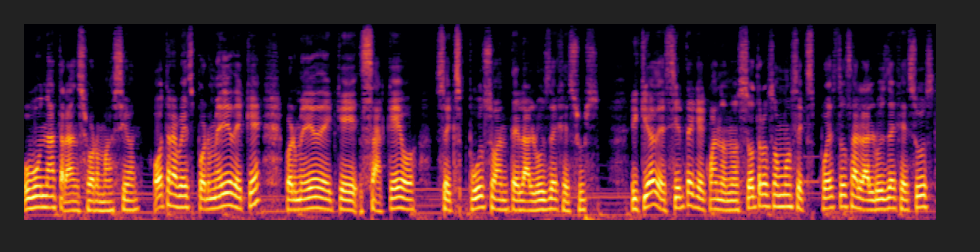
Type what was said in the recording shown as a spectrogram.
Hubo una transformación. Otra vez, ¿por medio de qué? Por medio de que Saqueo se expuso ante la luz de Jesús. Y quiero decirte que cuando nosotros somos expuestos a la luz de Jesús,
